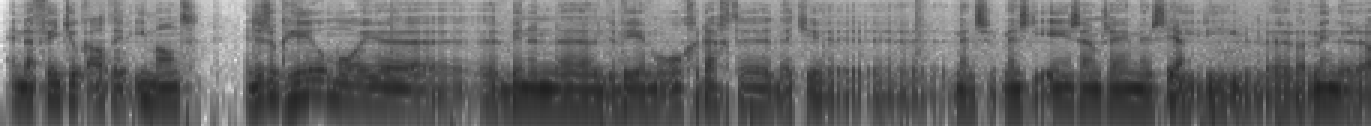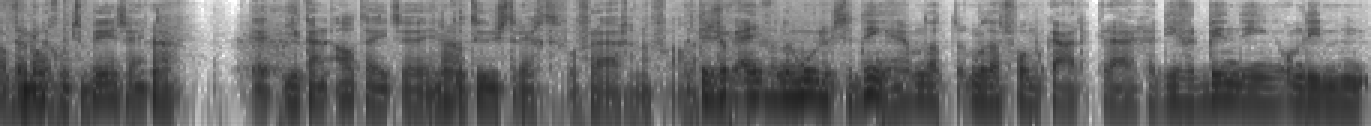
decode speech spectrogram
En daar vind je ook altijd iemand. En het is ook heel mooi uh, binnen uh, de WMO-gedachte dat je uh, mensen, mensen die eenzaam zijn, mensen die, die wat minder of minder goed te been zijn, eh, je kan altijd uh, in de cultuur terecht voor vragen of voor andere Het is ook een van de moeilijkste dingen, hè, om, dat, om dat voor elkaar te krijgen. Die verbinding, om, die,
